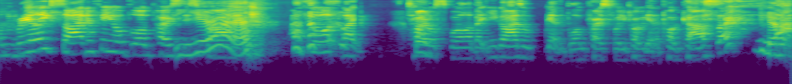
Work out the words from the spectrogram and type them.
I'm really excited for your blog post this yeah, Friday. I thought, like, total spoiler, but you guys will get the blog post before you probably get the podcast. So, yeah,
